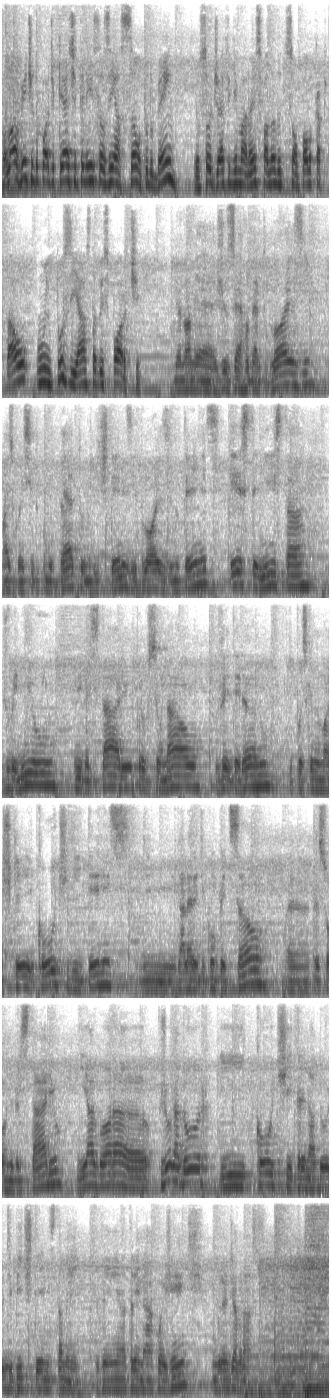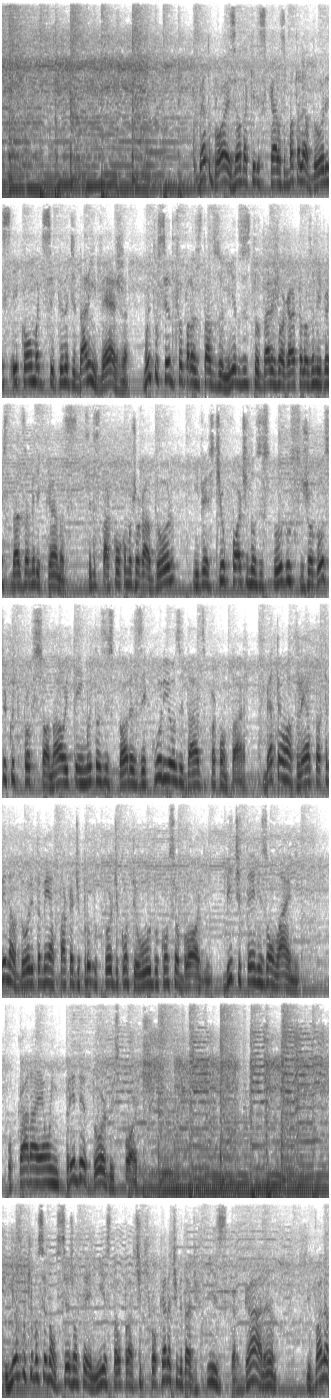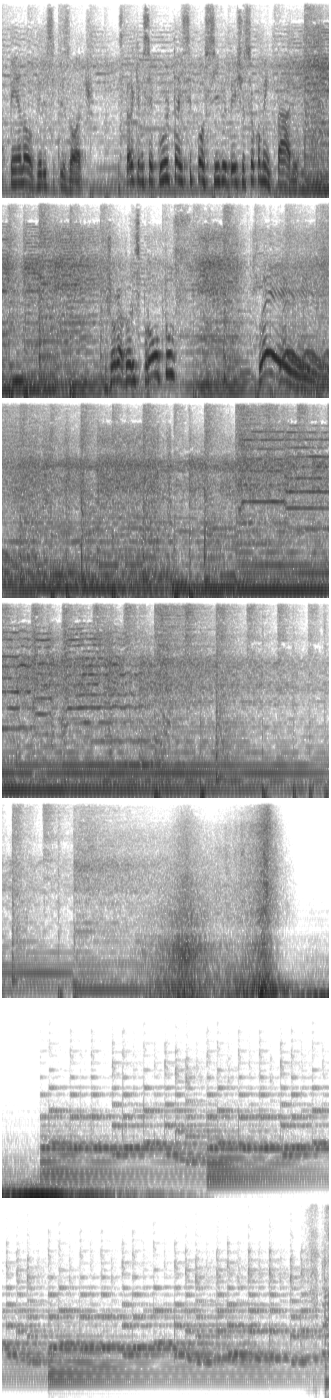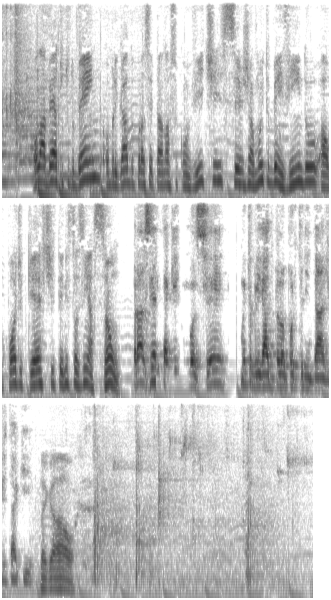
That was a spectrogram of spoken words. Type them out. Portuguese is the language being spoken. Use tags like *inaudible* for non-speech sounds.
Olá, ouvinte do podcast Tenistas em Ação, tudo bem? Eu sou Jeff Guimarães, falando de São Paulo capital, um entusiasta do esporte. Meu nome é José Roberto Bloise, mais conhecido como Beto no beach tênis e Bloise no tênis. Ex-tenista, juvenil, universitário, profissional, veterano. Depois que eu me machuquei, coach de tênis, de galera de competição, é, pessoal universitário. E agora jogador e coach e treinador de beach tênis também. Venha treinar com a gente. Um grande abraço. Beto Blois é um daqueles caras batalhadores e com uma disciplina de dar inveja. Muito cedo foi para os Estados Unidos estudar e jogar pelas universidades americanas. Se destacou como jogador, investiu forte nos estudos, jogou o circuito profissional e tem muitas histórias e curiosidades para contar. Beto é um atleta, treinador e também ataca de produtor de conteúdo com seu blog Beat Tênis Online. O cara é um empreendedor do esporte. E mesmo que você não seja um tenista ou pratique qualquer atividade física, garanto que vale a pena ouvir esse episódio. Espero que você curta e, se possível, deixe o seu comentário. Jogadores prontos? Play! Olá, Beto, tudo bem? Obrigado por aceitar nosso convite. Seja muito bem-vindo ao podcast Tenistas em Ação. Prazer estar aqui com você. Muito obrigado pela oportunidade de estar aqui. Legal.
